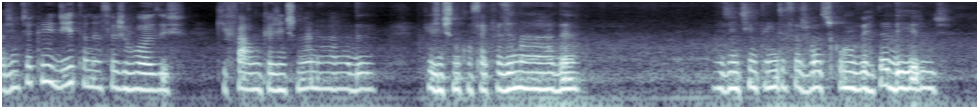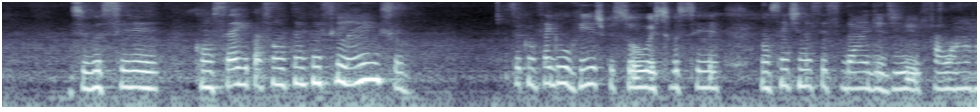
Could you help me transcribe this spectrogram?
a gente acredita nessas vozes que falam que a gente não é nada, que a gente não consegue fazer nada. A gente entende essas vozes como verdadeiras. E se você consegue passar um tempo em silêncio, você consegue ouvir as pessoas, se você não sente necessidade de falar,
